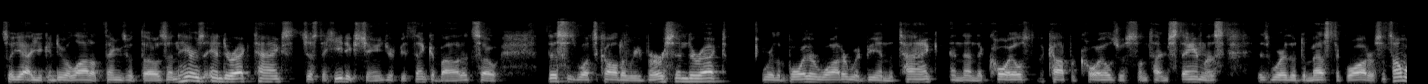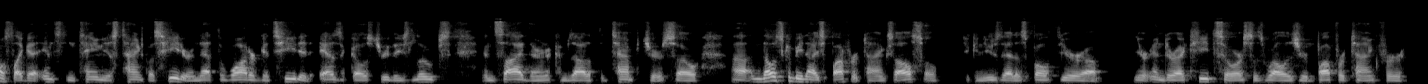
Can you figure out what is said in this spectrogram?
So yeah, you can do a lot of things with those. And here's indirect tanks, just a heat exchanger if you think about it. So this is what's called a reverse indirect, where the boiler water would be in the tank, and then the coils, the copper coils, or sometimes stainless, is where the domestic water. So it's almost like an instantaneous tankless heater in that the water gets heated as it goes through these loops inside there, and it comes out at the temperature. So uh, those can be nice buffer tanks also. You can use that as both your uh, your indirect heat source as well as your buffer tank for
